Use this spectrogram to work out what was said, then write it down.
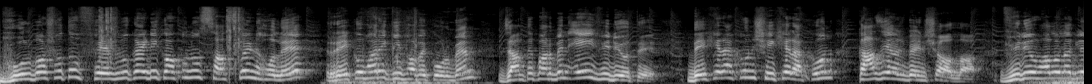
ভুলবশত ফেসবুক আইডি কখনো সাসপেন্ড হলে রেকভারি কীভাবে করবেন, জানতে পারবেন এই ভিডিওতে। দেখে রাখুন, শিখে রাখুন, কাজে আসবে ইনশাআল্লাহ। ভিডিও ভালো লাগলে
